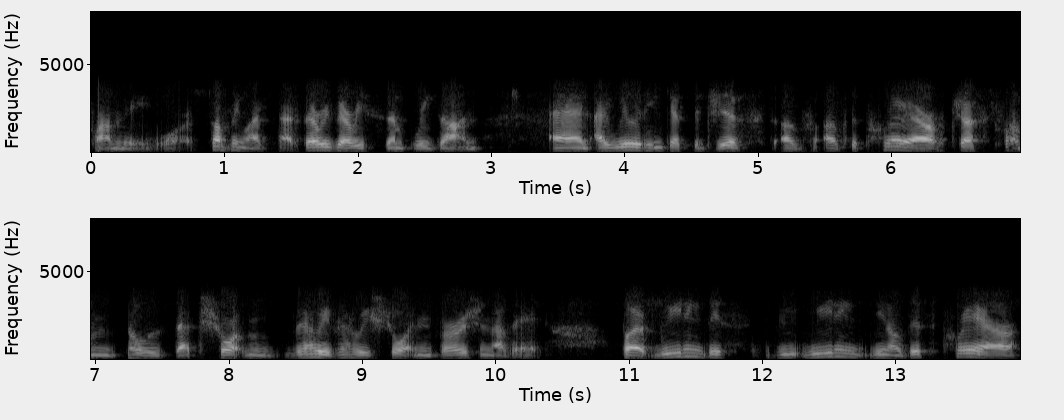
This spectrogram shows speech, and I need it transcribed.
from me, or something like that. Very, very simply done and I really didn't get the gist of, of the prayer just from those that shortened, very very shortened version of it. But reading this, reading you know this prayer,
